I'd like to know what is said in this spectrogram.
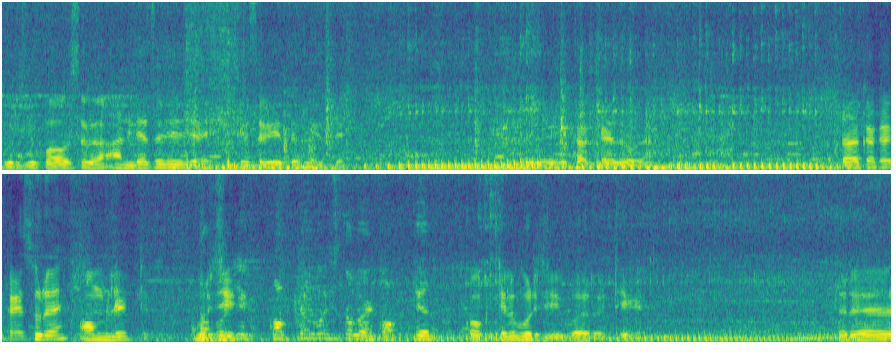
भुर्जी पाव सगळं अंड्याचं जे जे आहे ते सगळे इथं मिळते. हे काका आहेत बघा. आता काका काय सुरू आहे? ऑमलेट भुर्जी. कॉकटेल भुर्जी चालू आहे कॉकटेल कॉकटेल भुर्जी बरं ठीक आहे. तर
